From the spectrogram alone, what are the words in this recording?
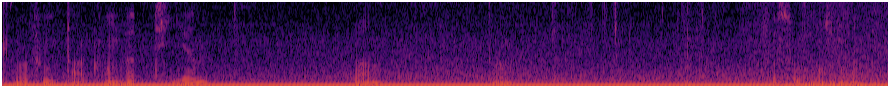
Können wir von da konvertieren? Da, da. Versuchen wir es mal.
